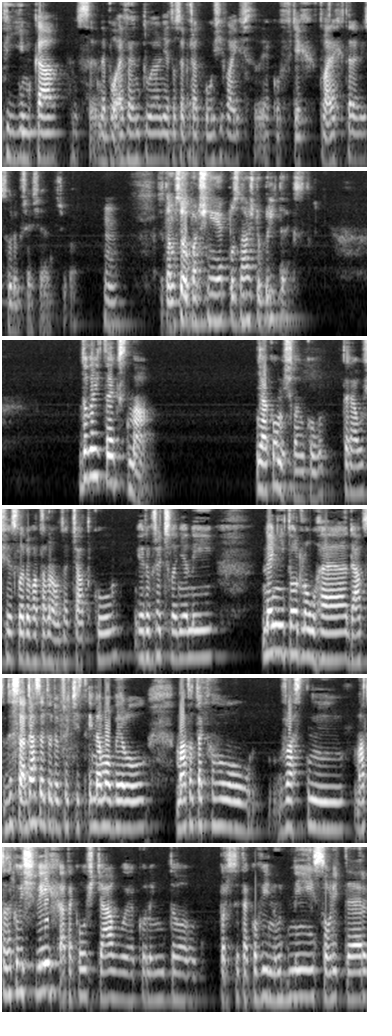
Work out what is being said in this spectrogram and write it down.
výjimka, nebo eventuálně to se pořád používají jako v těch tvarech, které nejsou dobře, že třeba. Hmm. Tam se opačně, jak poznáš dobrý text? Dobrý text má nějakou myšlenku, která už je sledovatelná od začátku, je dobře členěný, není to dlouhé, dá, dá se to dobře číst i na mobilu, má to takovou vlastní, má to takový švih a takovou šťávu, jako není to prostě takový nudný solitér,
